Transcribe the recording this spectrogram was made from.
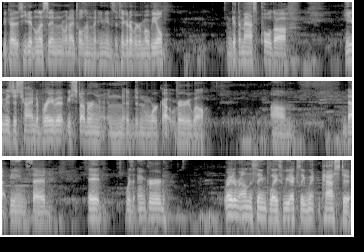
because he didn't listen when I told him that he needs to take it over to Mobile and get the mast pulled off. He was just trying to brave it, be stubborn, and it didn't work out very well. Um, that being said, it was anchored right around the same place. We actually went past it,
